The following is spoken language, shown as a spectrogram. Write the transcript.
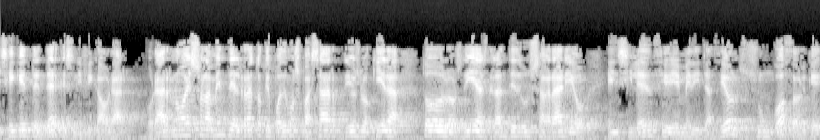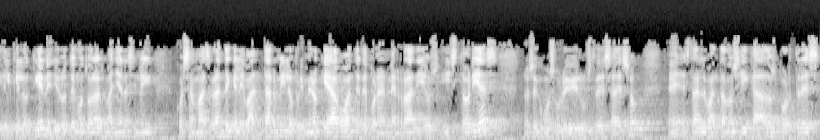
Y es que hay que entender qué significa orar. Orar no es solamente el rato que podemos pasar, Dios lo quiera, todos los días delante de un sagrario en silencio y en meditación. Es un gozo el que, el que lo tiene. Yo lo tengo todas las mañanas y no hay cosa más grande que levantarme y lo primero que hago antes de ponerme radios e historias, no sé cómo sobreviven ustedes a eso, ¿eh? estar levantándose y cada dos por tres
